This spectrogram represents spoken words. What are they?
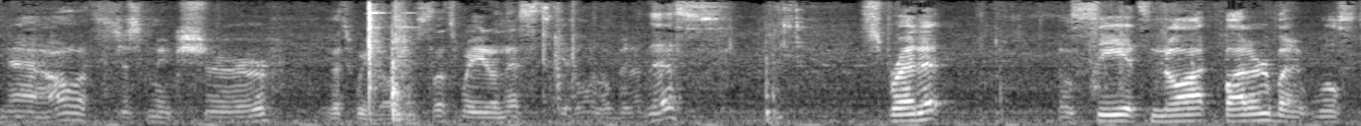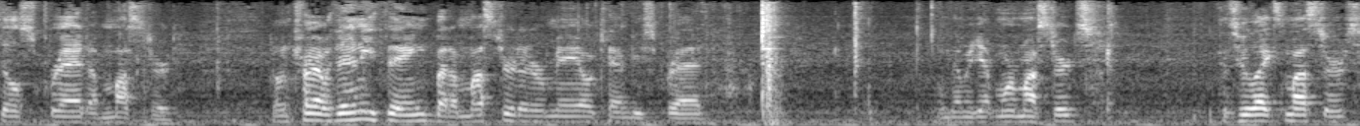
Now, let's just make sure. Let's wait on this. Let's wait on this. Let's get a little bit of this. Spread it. You'll see it's not butter, but it will still spread a mustard. Don't try it with anything, but a mustard or mayo can be spread. And then we get more mustards. Because who likes mustards?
